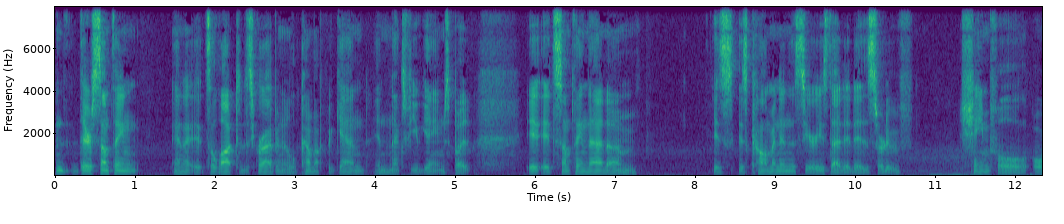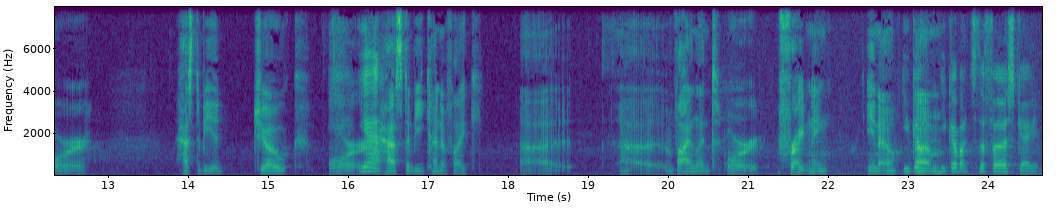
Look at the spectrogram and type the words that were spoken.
there's something and it's a lot to describe and it'll come up again in the next few games but it, it's something that um is is common in the series that it is sort of shameful or has to be a joke or yeah. has to be kind of like uh, uh, violent or frightening. You know, you go um, you go back to the first game,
